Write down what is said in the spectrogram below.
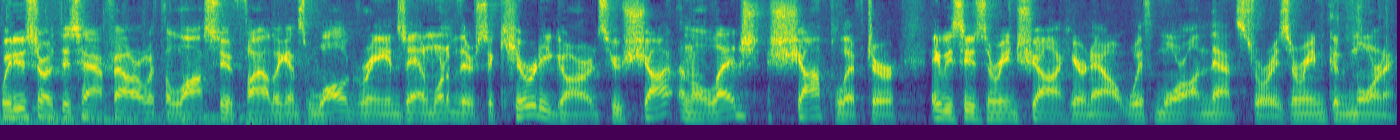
We do start this half hour with the lawsuit filed against Walgreens and one of their security guards who shot an alleged shoplifter. ABC's Zohreen Shah here now with more on that story. Zohreen, good morning.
